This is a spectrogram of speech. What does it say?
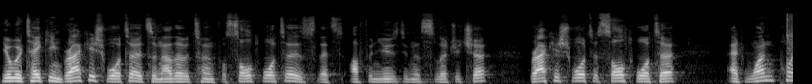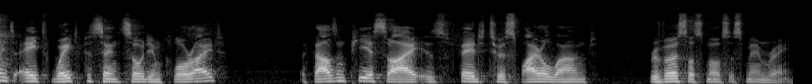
Here we're taking brackish water. It's another term for salt water that's often used in this literature. Brackish water, salt water at 1.8 weight percent sodium chloride. 1000 psi is fed to a spiral wound reverse osmosis membrane.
